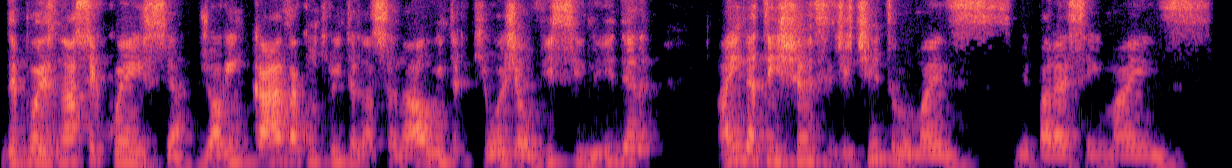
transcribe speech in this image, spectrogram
Depois, na sequência, joga em casa contra o Internacional, o Inter que hoje é o vice-líder. Ainda tem chances de título, mas me parecem mais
